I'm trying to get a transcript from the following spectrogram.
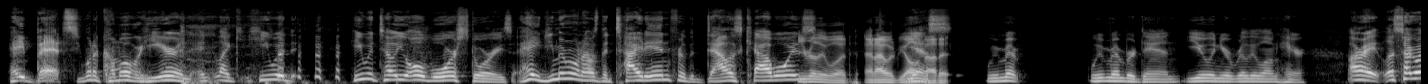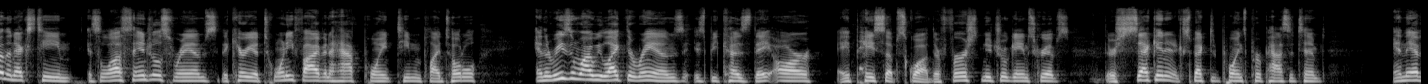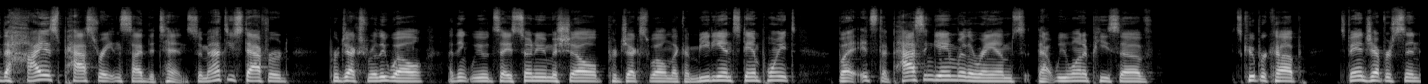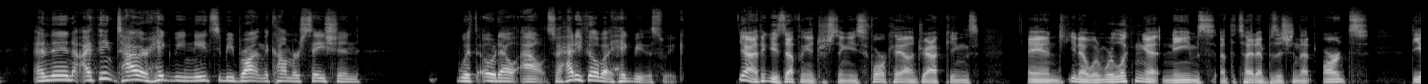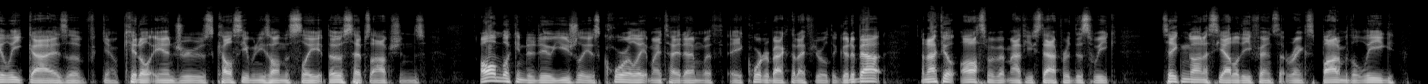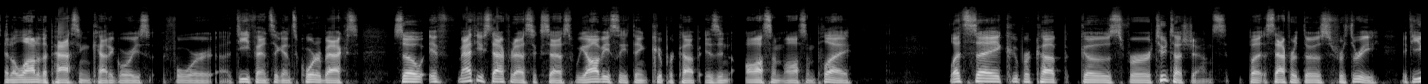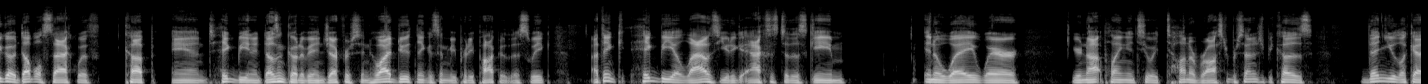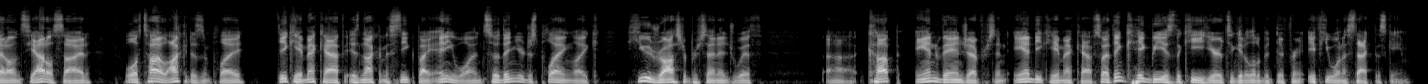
Hey Betz, you want to come over here? And, and like he would he would tell you old war stories. Hey, do you remember when I was the tight end for the Dallas Cowboys? He really would. And I would be all about it. We remember we remember Dan, you and your really long hair. All right, let's talk about the next team. It's the Los Angeles Rams. They carry a 25 and a half point team implied total. And the reason why we like the Rams is because they are a pace up squad. Their first neutral game scripts, their second in expected points per pass attempt, and they have the highest pass rate inside the 10. So Matthew Stafford projects really well. I think we would say Sony Michel projects well in like a median standpoint, but it's the passing game for the Rams that we want a piece of. It's Cooper Kupp, it's Van Jefferson, and then I think Tyler Higbee needs to be brought in the conversation with Odell out. So how do you feel about Higbee this week? Yeah, I think he's definitely interesting. He's 4K on DraftKings. And, you know, when we're looking at names at the tight end position that aren't the elite guys of, you know, Kittle, Andrews, Kelsey when he's on the slate, those types of options, all I'm looking to do usually is correlate my tight end with a quarterback that I feel really good about. And I feel awesome about Matthew Stafford this week, taking on a Seattle defense that ranks bottom of the league in a lot of the passing categories for uh, defense against quarterbacks. So if Matthew Stafford has success, we obviously think Cooper Kupp is an awesome, awesome play. Let's say Cooper Kupp goes for two touchdowns, but Stafford throws for three. If you go double stack with Kupp and Higbee and it doesn't go to Van Jefferson, who I do think is going to be pretty popular this week, I think Higbee allows you to get access to this game in a way where you're not playing into a ton of roster percentage because then you look at on Seattle side. Well, if Tyler Lockett doesn't play, DK Metcalf is not going to sneak by anyone. So then you're just playing like huge roster percentage with uh, Kupp and Van Jefferson and DK Metcalf. So I think Higbee is the key here to get a little bit different if you want to stack this game.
